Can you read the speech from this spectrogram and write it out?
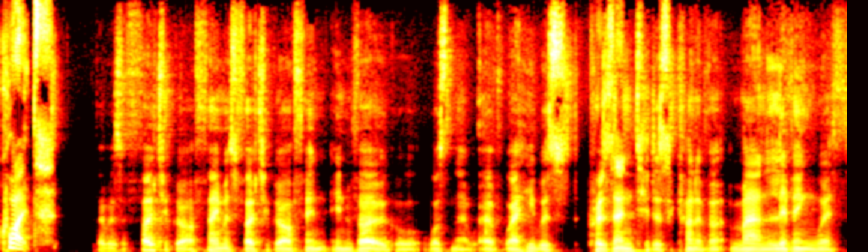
quite There was a photograph, a famous photograph in, in Vogue, or wasn't there, of where he was presented as a kind of a man living with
